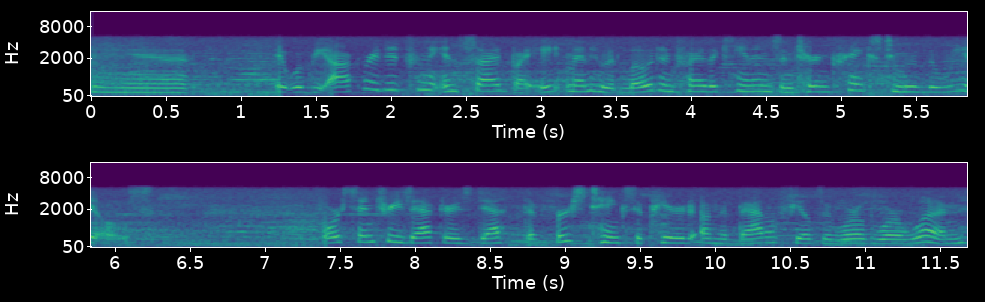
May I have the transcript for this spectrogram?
And it would be operated from the inside by eight men who would load and fire the cannons and turn cranks to move the wheels. Four centuries after his death, the first tanks appeared on the battlefields of World War I,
